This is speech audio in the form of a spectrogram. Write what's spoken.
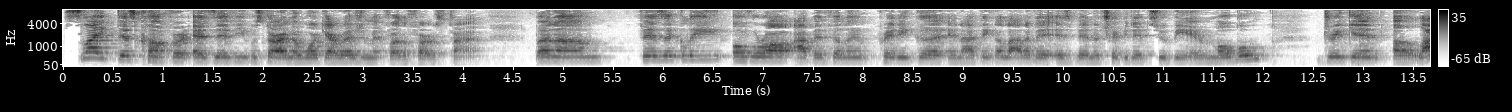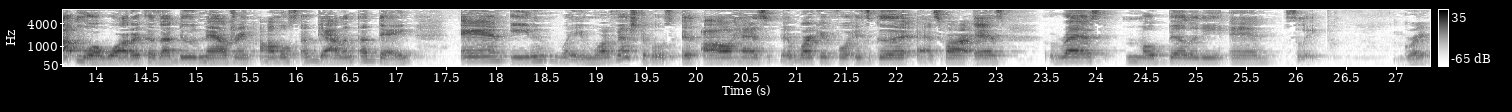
slight discomfort as if you were starting a workout regimen for the first time. But um, physically, overall, I've been feeling pretty good, and I think a lot of it has been attributed to being mobile, drinking a lot more water because I do now drink almost a gallon a day, and eating way more vegetables. It all has been working for its good as far as rest, mobility, and sleep. Great.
